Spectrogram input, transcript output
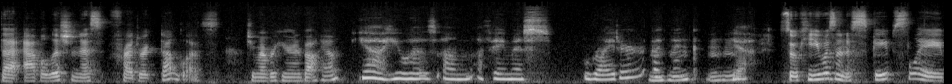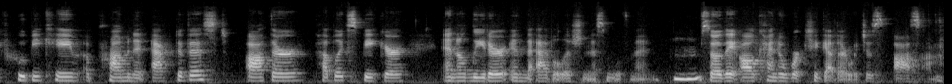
the abolitionist Frederick Douglass. Do you remember hearing about him? Yeah, he was um, a famous writer, I Mm-hmm, think. Yeah. So he was an escaped slave who became a prominent activist, author, public speaker, and a leader in the abolitionist movement. So they all kind of work together, which is awesome.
